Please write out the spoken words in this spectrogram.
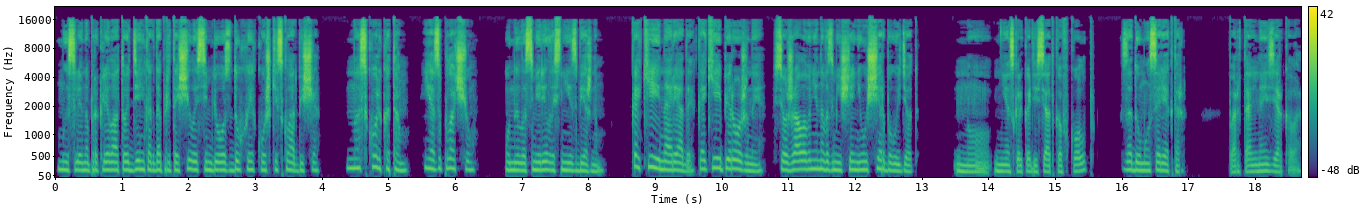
Мысленно прокляла тот день, когда притащила симбиоз духа и кошки с кладбища. «Насколько там? Я заплачу». Уныло смирилась с неизбежным. «Какие наряды, какие пирожные. Все жалование на возмещение ущерба уйдет. «Ну, несколько десятков колб», — задумался ректор. Портальное зеркало.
